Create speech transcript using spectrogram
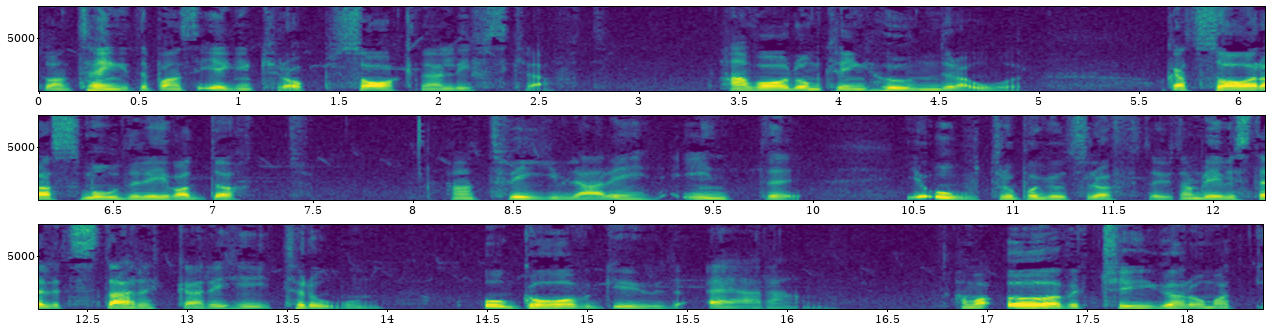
då han tänkte på hans egen kropp saknar livskraft. Han var då omkring hundra år och att Saras moderliv var dött. Han tvivlade inte i otro på Guds löfte utan blev istället starkare i tron och gav Gud äran. Han var övertygad om att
